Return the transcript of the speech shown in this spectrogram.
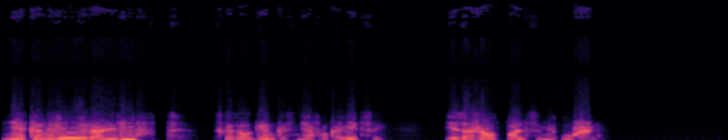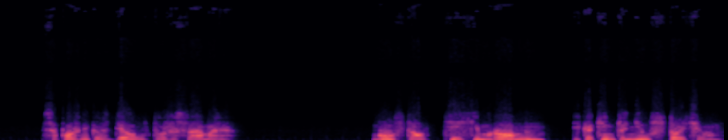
«Не конвейер, а лифт!» — сказал Генка, сняв рукавицы и зажал пальцами уши. Сапожников сделал то же самое. Гул стал тихим, ровным и каким-то неустойчивым.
